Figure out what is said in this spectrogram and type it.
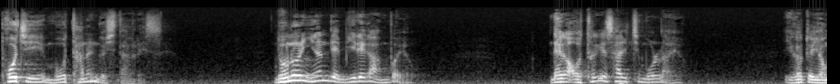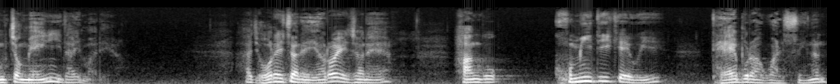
보지 못하는 것이다 그랬어요. 눈은 있는데 미래가 안 보여. 내가 어떻게 살지 몰라요. 이것도 영적 맹인이다 이 말이에요. 아주 오래전에 여러 해 전에 한국 코미디계의 대부라고 할 수 있는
